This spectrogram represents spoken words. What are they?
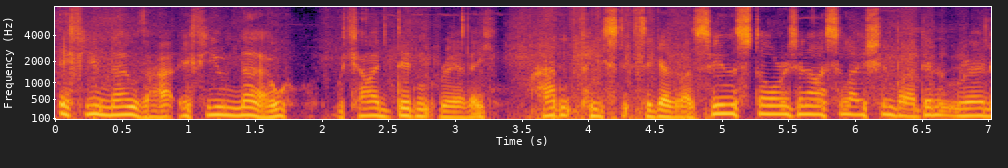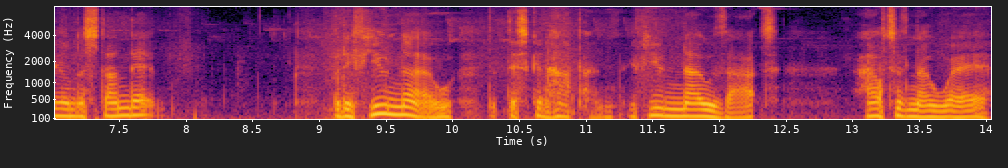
if you know that, if you know, which I didn't really, I hadn't pieced it together. I'd seen the stories in isolation, but I didn't really understand it. But if you know that this can happen, if you know that out of nowhere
